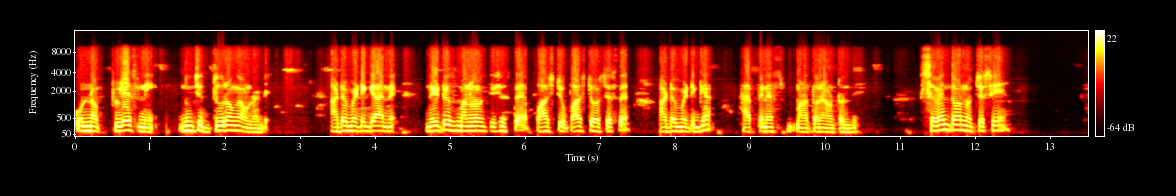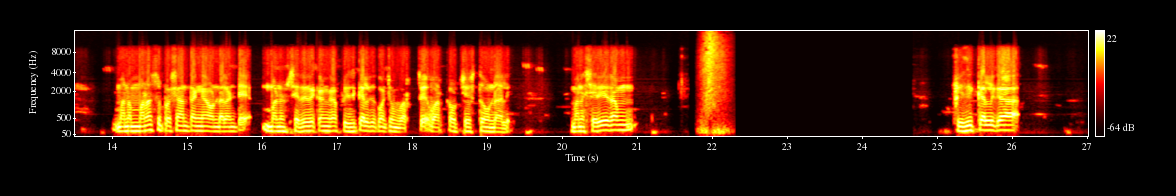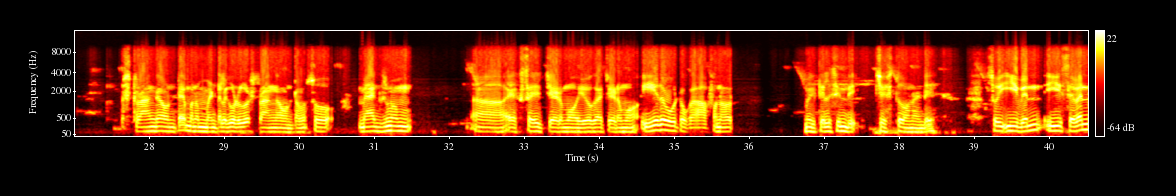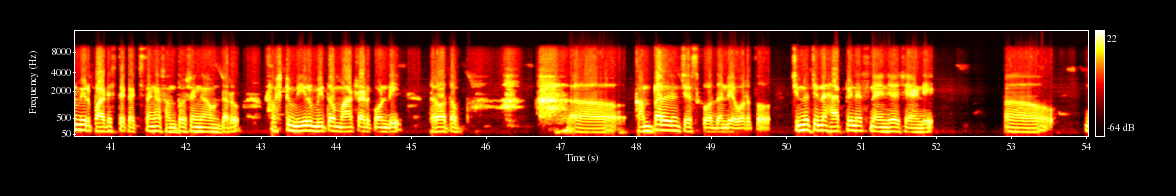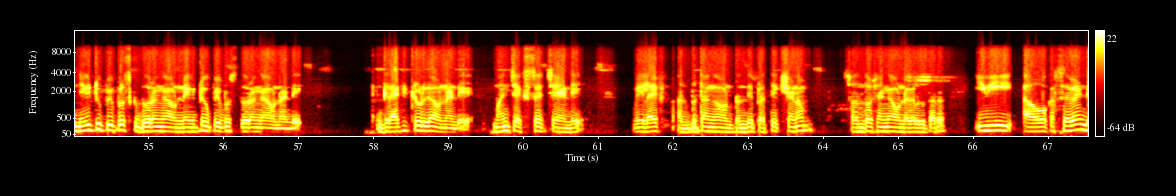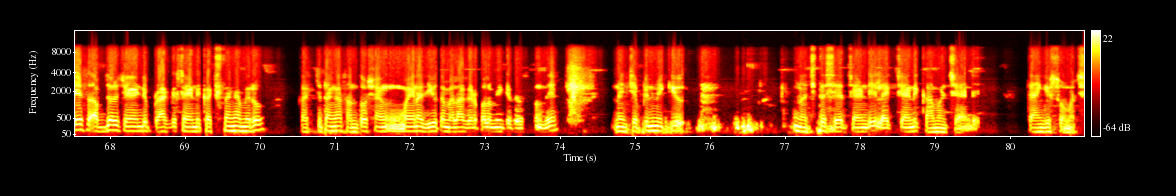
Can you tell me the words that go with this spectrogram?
ఉన్న ప్లేస్ని నుంచి దూరంగా ఉండండి. ఆటోమేటిక్గా నెగిటివ్స్ మనలో తీసేస్తే పాజిటివ్ పాజిటివ్ వచ్చేస్తే ఆటోమేటిక్గా హ్యాపీనెస్ మనతోనే ఉంటుంది. సెవెంత్ వన్ వచ్చేసి మనం మనసు ప్రశాంతంగా ఉండాలంటే మనం శారీరకంగా ఫిజికల్గా కొంచెం వర్క్ వర్కౌట్ చేస్తూ ఉండాలి. మన శరీరం ఫిజికల్గా స్ట్రాంగ్గా ఉంటే మనం మెంటల్గా కూడా స్ట్రాంగ్గా ఉంటాం. సో మ్యాక్సిమం ఎక్సర్సైజ్ చేయడమో యోగా చేయడమో ఏదో ఒకటి ఒక హాఫ్ అన్ అవర్ మీకు తెలిసింది చేస్తూ ఉండండి. సో ఈ వెన్ ఈ సెవెన్ మీరు పాటిస్తే ఖచ్చితంగా సంతోషంగా ఉంటారు. ఫస్ట్ మీరు మీతో మాట్లాడుకోండి. తర్వాత కంపారిజన్ చేసుకోవద్దండి ఎవరితో. చిన్న చిన్న హ్యాపీనెస్ని ఎంజాయ్ చేయండి. నెగిటివ్ పీపుల్స్కి దూరంగా నెగిటివ్ పీపుల్స్ దూరంగా ఉండండి. గ్రాటిట్యూడ్గా ఉండండి. మంచి ఎక్సర్సైజ్ చేయండి. మీ లైఫ్ అద్భుతంగా ఉంటుంది. ప్రతి క్షణం సంతోషంగా ఉండగలుగుతారు. ఇవి ఒక సెవెన్ డేస్ అబ్జర్వ్ చేయండి ప్రాక్టీస్ చేయండి. ఖచ్చితంగా మీరు ఖచ్చితంగా సంతోషమైన జీవితం ఎలా గడపాలో మీకే తెలుస్తుంది. నేను చెప్పింది మీకు నచ్చితే షేర్ చేయండి లైక్ చేయండి కామెంట్ చేయండి. Thank you so much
